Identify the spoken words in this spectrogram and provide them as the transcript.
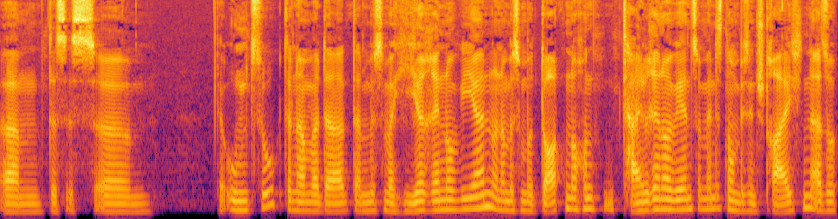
Ähm, das ist ähm, der Umzug. Dann haben wir da, dann müssen wir hier renovieren und dann müssen wir dort noch einen Teil renovieren, zumindest noch ein bisschen streichen. Also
